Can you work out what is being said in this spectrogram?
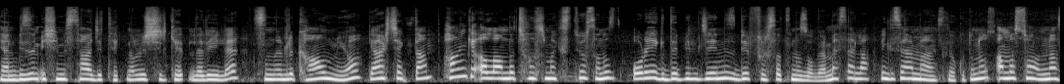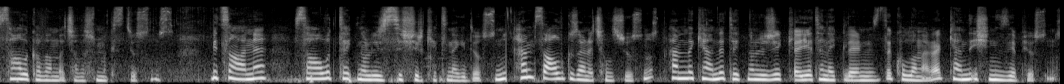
Yani bizim işimiz sadece teknoloji şirketleriyle sınırlı kalmıyor. Gerçekten hangi alanda çalışmak istiyorsanız oraya gidebileceğiniz bir fırsatınız oluyor. Mesela bilgisayar mühendisliği okudunuz ama sonra sağlık alanında çalışmak istiyorsunuz. Bir tane sağlık teknolojisi şirketine gidiyorsunuz. Hem sağlık üzerine çalışıyorsunuz hem de kendi teknolojik yeteneklerinizi kullanarak kendi işinizi yapıyorsunuz.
